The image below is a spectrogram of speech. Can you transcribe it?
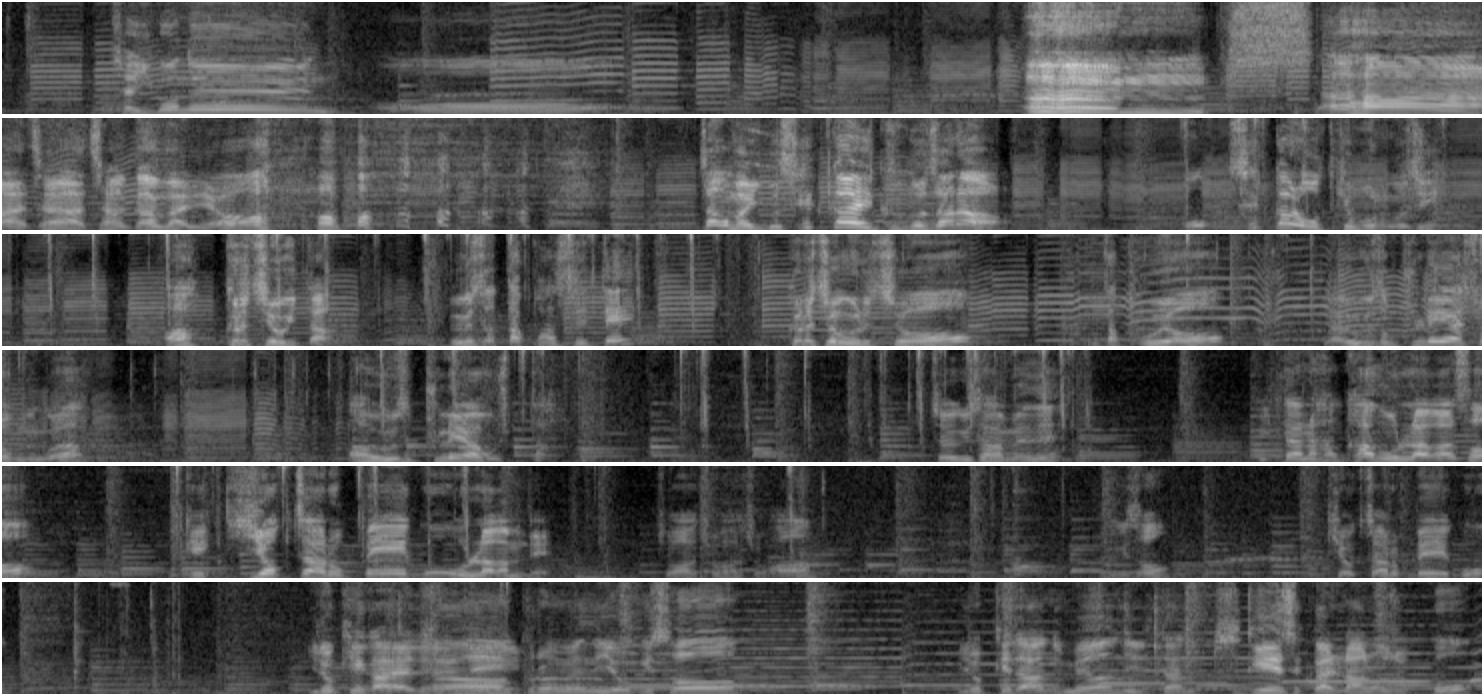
자 이거는 어 음. 아하 자 잠깐만요 잠깐만 이거 색깔 그거잖아 어 색깔을 어떻게 보는 거지 아 그렇지 여기 있다 여기서 딱 봤을 때 그렇죠 그렇죠 딱 보여 야 여기서 플레이할 수 없는 거야 아 여기서 플레이하고 싶다 자 여기서 하면은 일단 한 칸 올라가서 이렇게 기억자로 빼고 올라가면 돼. 좋아 좋아 좋아. 여기서 기억자로 빼고 이렇게 가야 되는데. 자, 그러면 여기서 이렇게 나누면 일단 두 개의 색깔 나눠줬고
